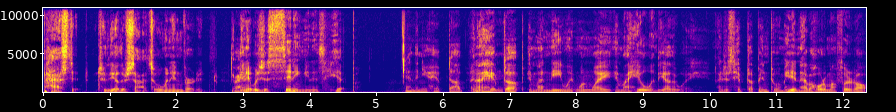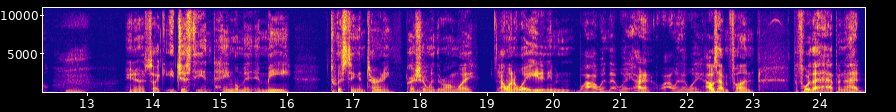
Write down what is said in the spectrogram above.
passed it to the other side, so it went inverted, Right. and it was just sitting in his hip. and then you hipped up And I then- hipped up, and my knee went one way, and my heel went the other way. I just hipped up into him. He didn't have a hold of my foot at all. Hmm. You know, it's like it just the entanglement and me twisting and turning. Pressure went the wrong way. I went away. He didn't even. Wow, I went that way. I didn't know why I went that way. I was having fun. Before that happened, I had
